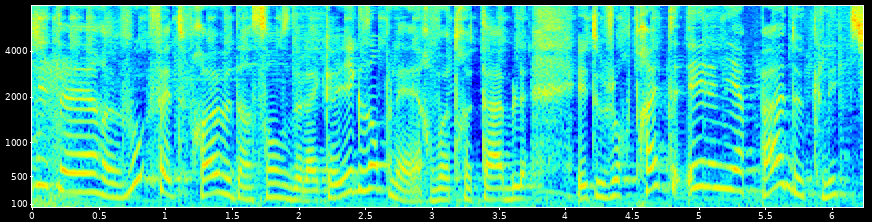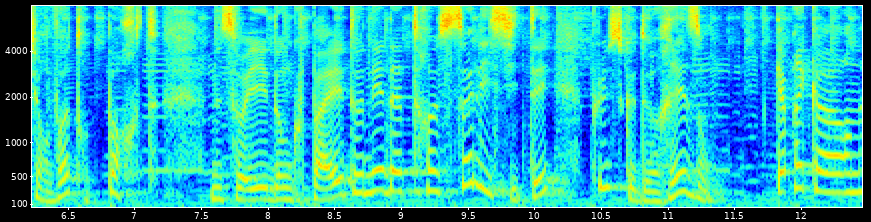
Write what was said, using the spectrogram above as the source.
Sagittaire, vous faites preuve d'un sens de l'accueil exemplaire. Votre table est toujours prête et il n'y a pas de clé sur votre porte. Ne soyez donc pas étonné d'être sollicité plus que de raison. Capricorne,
